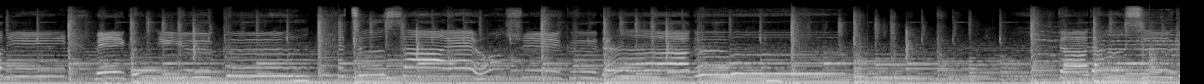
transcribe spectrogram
うに。巡りゆく鉄さえをしくなるただ過ぎ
